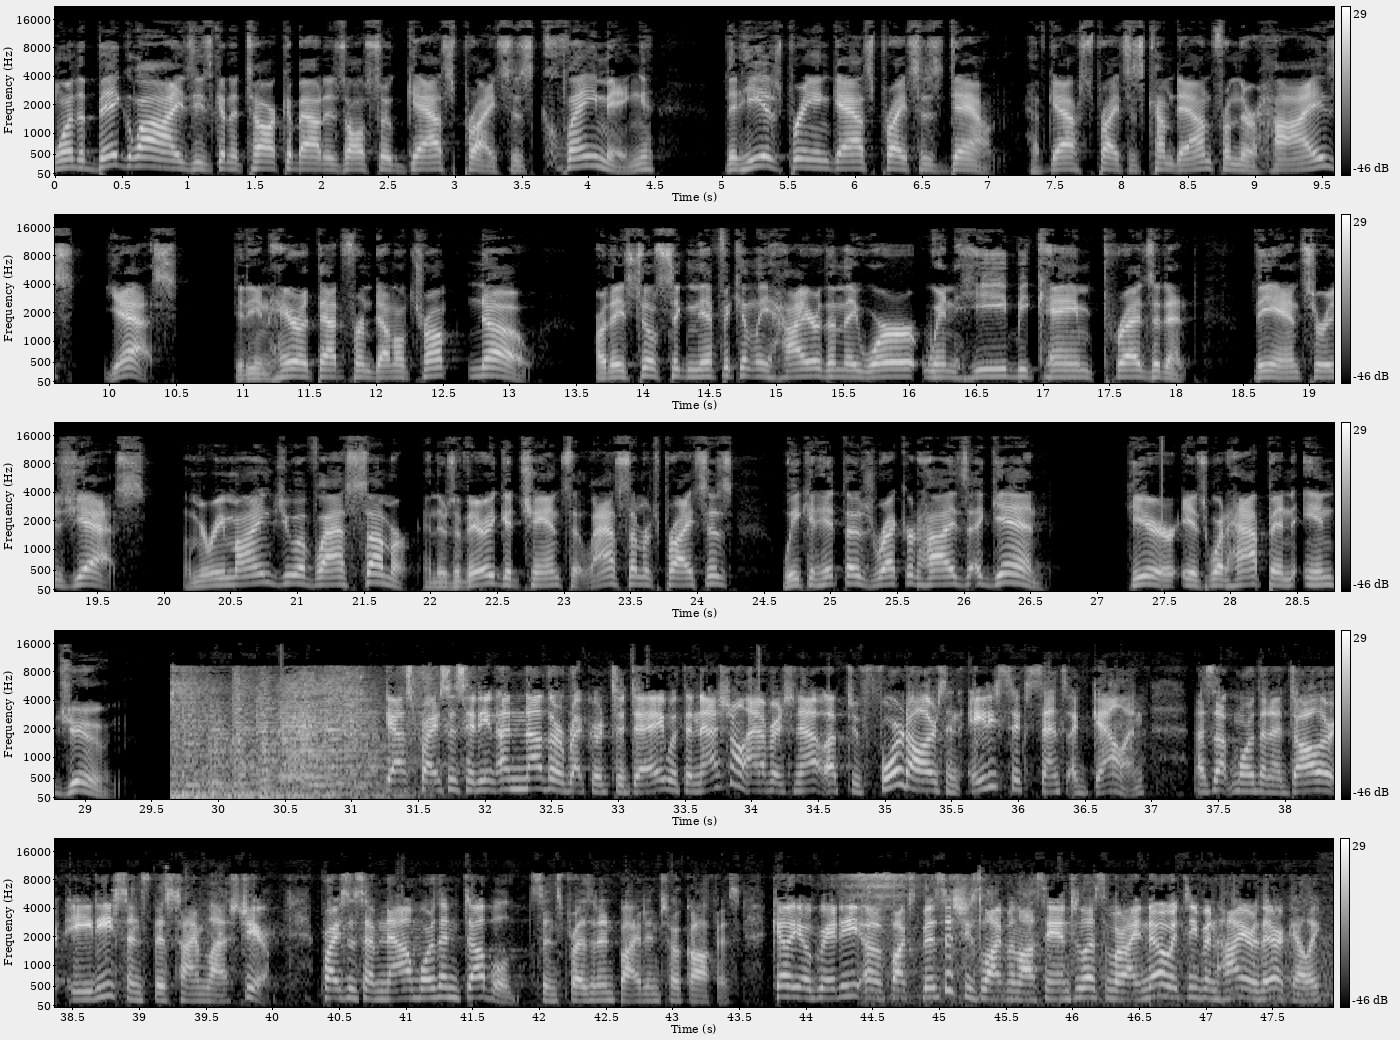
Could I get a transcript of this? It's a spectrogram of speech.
One of the big lies he's going to talk about is also gas prices, claiming that he is bringing gas prices down. Have gas prices come down from their highs? Yes. Did he inherit that from Donald Trump? No. Are they still significantly higher than they were when he became president? The answer is yes. Let me remind you of last summer, and there's a very good chance that last summer's prices, we could hit those record highs again. Here is what happened in June. Gas prices hitting another record today, with the national average now up to $4.86 a gallon. That's up more than $1.80 since this time last year. Prices have now more than doubled since President Biden took office. Kelly O'Grady of Fox Business, she's live in Los Angeles, where I know it's even higher there, Kelly.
